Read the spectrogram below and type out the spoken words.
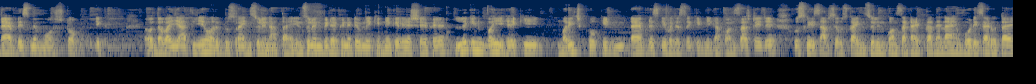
डायबिटीज़ में मोस्ट ऑफ़ एक दवाई आती है और दूसरा इंसुलिन आता है। इंसुलिन भी डेफिनेटिवली किडनी के लिए शेफ है, लेकिन वही है कि मरीज़ को किडनी डायबिटीज़ की वजह से किडनी का कौन सा स्टेज है, उसके हिसाब से उसका इंसुलिन कौन सा टाइप का देना है, वो डिसाइड होता है।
